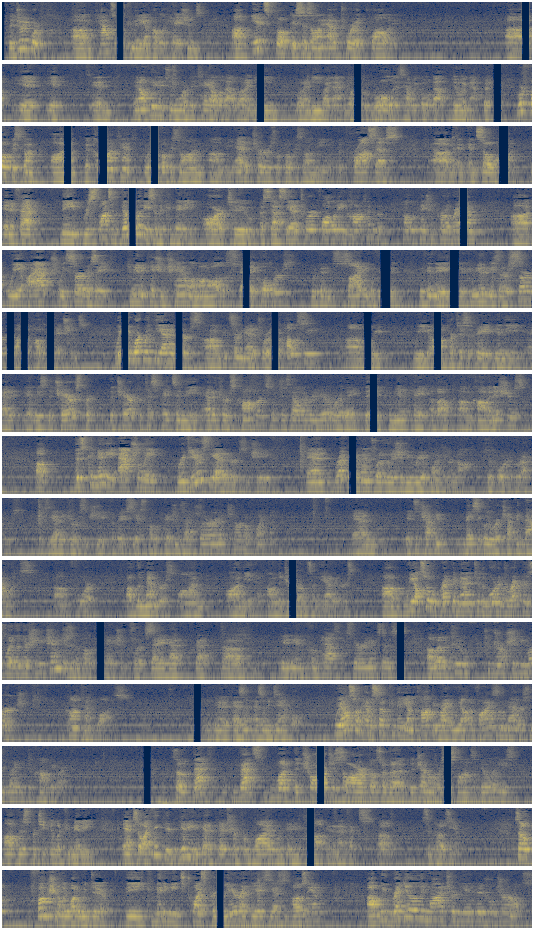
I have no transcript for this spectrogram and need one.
The Joint Board um, Council Committee on Publications, uh, its focus is on editorial quality. Uh, it, it, and, and I'll get into more detail about what I mean, what I mean by that, and what the role is, how we go about doing that. But we're focused on, on the content, we're focused on um, the editors, we're focused on the, the process, um, and, and so on. And in fact, the responsibilities of the committee are to assess the editorial quality and content of the publication program. Uh, we actually serve as a communication channel among all the stakeholders within society, within, within the, the communities that are served by the publications. We work with the editors um, concerning editorial policy. Um, we we um, participate in the edit, at least the chairs. The chair participates in the editors conference, which is held every year, where they, they communicate about um, common issues. Uh, this committee actually reviews the editors in chief and recommends whether they should be reappointed or not to the board of directors. Because the editors in chief of ACS Publications actually are in a term appointment, and it's a check and basically we're a check and balance um, for of the members on on the on the journals and the editors. Uh, we also recommend to the board of directors whether there should be changes in the publications. Let's say that that uh, in, in, from past experiences, uh, whether two two journals should be merged, content-wise, as, a, as an example. We also have a subcommittee on copyright, and we advise on matters related to copyright. So that that's what the charges are. Those are the, the general responsibilities of this particular committee. And so I think you're beginning to get a picture for why we're giving a talk at an ethics uh, symposium. So functionally, what do we do? The committee meets twice per year at the ACS symposium. Uh, we regularly monitor the individual journals.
